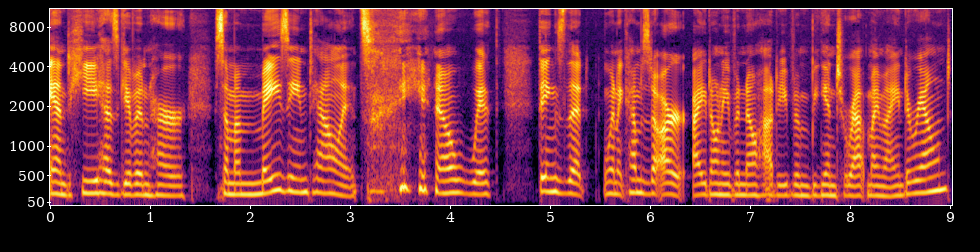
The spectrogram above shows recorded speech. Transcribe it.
And he has given her some amazing talents, you know, with things that when it comes to art, I don't even know how to even begin to wrap my mind around.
